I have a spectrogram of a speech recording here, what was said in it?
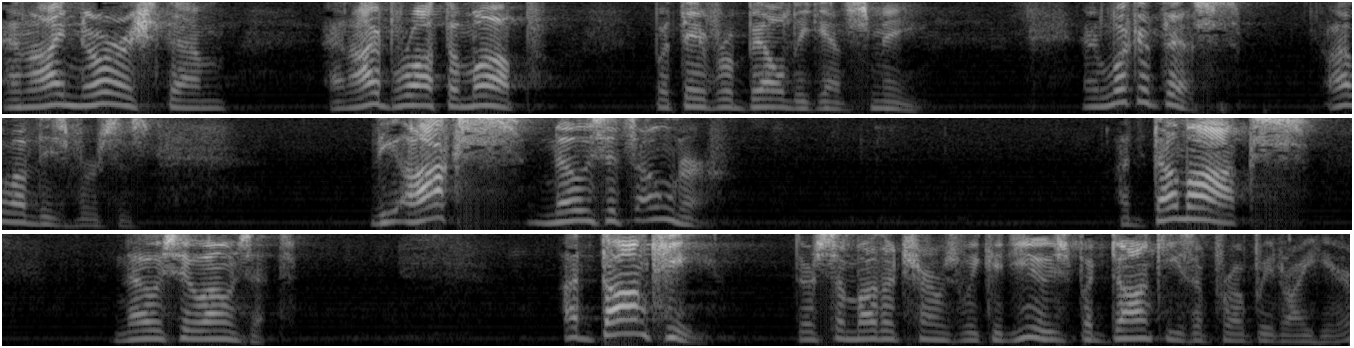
and I nourished them, and I brought them up, but they've rebelled against me. And look at this. I love these verses. The ox knows its owner. A dumb ox knows who owns it. A donkey, there's some other terms we could use, but donkey is appropriate right here.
